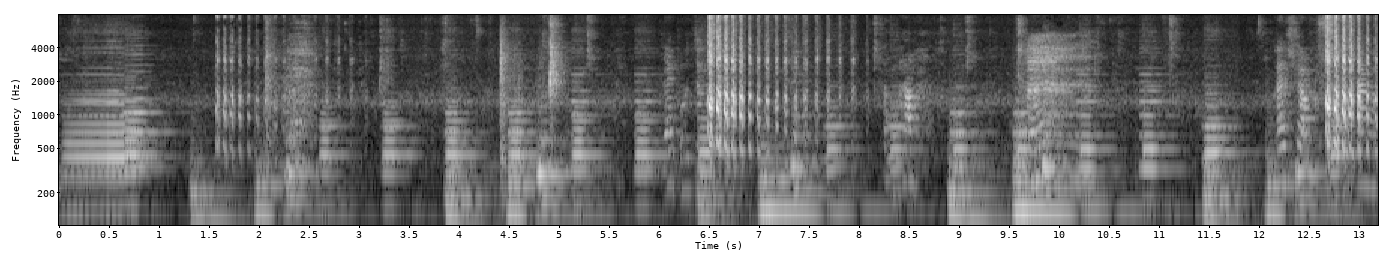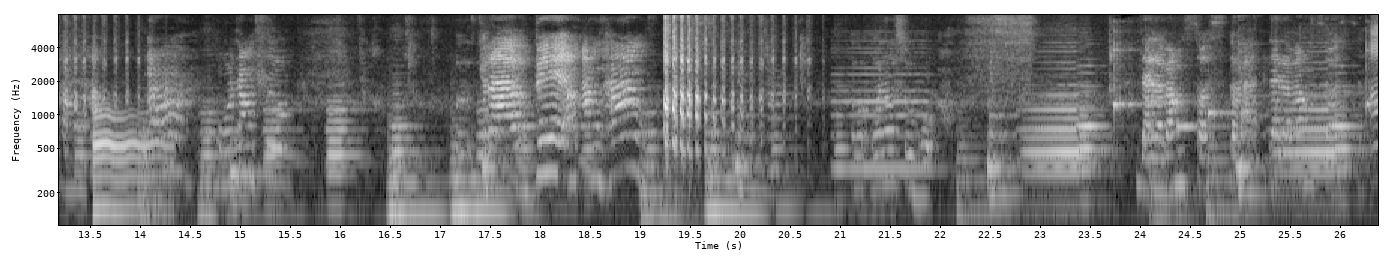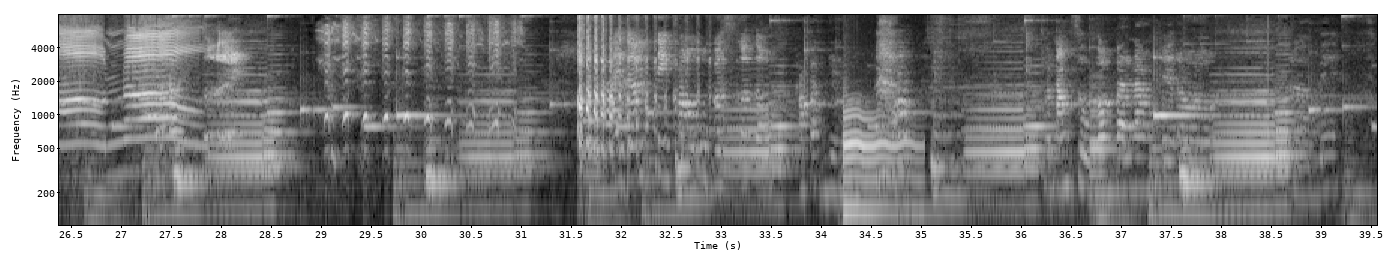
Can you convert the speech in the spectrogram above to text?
Dalawang sauce to ha. Dalawang sauce. Oh no! I don't think mauubos ko to. Apat din. Unang subo pa lang, pero grabe.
